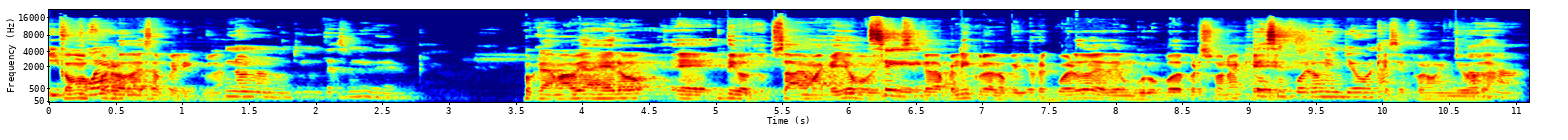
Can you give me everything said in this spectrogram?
Y ¿Cómo fue, rodada esa película? No, no, no, tú no te haces una idea. Porque además Viajero, eh, digo, tú sabes más que yo, porque Sí. hiciste la película, lo que yo recuerdo es de un grupo de personas que, que se fueron en Yola que se fueron en Yola. Ajá.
